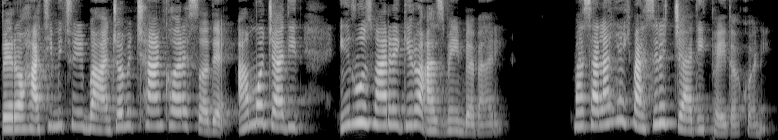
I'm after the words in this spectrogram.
به راحتی می‌تونید با انجام چند کار ساده اما جدید این روزمرگی رو از بین ببرید. مثلا یک مسیر جدید پیدا کنید.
